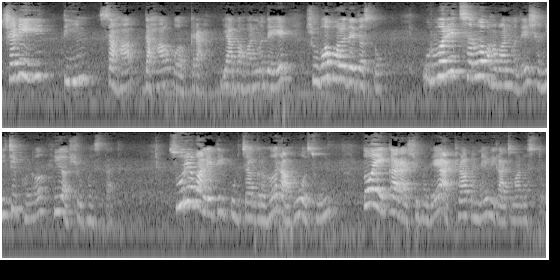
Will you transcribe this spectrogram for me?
शनी तीन सहा दहा व अकरा या भावांमध्ये शुभ फळ देत असतो. उर्वरित सर्व भावांमध्ये शनीची फळं ही अशुभ असतात. सूर्यमालेतील पुढचा ग्रह राहू असून तो एका राशीमध्ये अठरा महिने विराजमान असतो.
